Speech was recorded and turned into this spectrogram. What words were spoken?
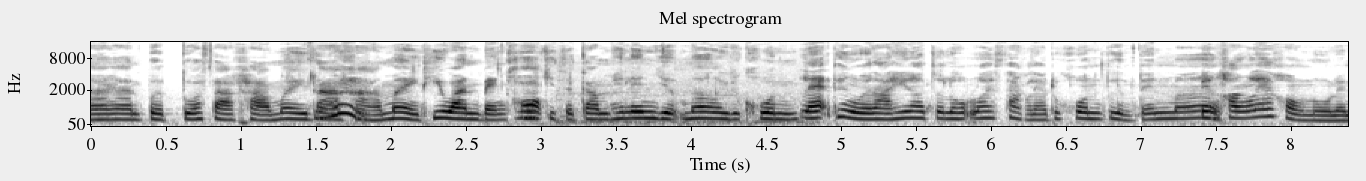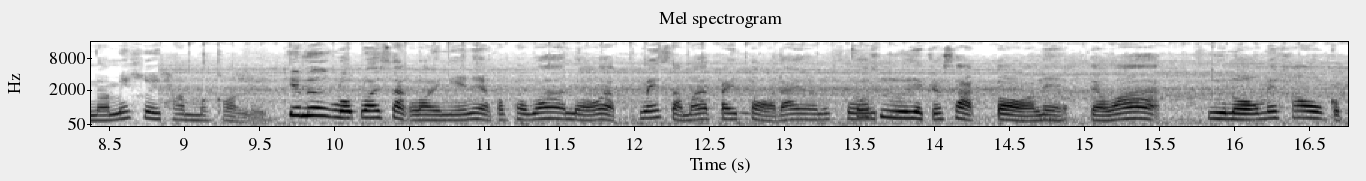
มางานเปิดตัวสาขาใหม่ด้วยสาขาใหม่ที่วันแบงคอกกิจกรรมให้เล่นเยอะมากเลยทุกคน และถึงเวลาที่เราจะลบรอยสักแล้วทุกคนตื่นเต้นมากเป็นครั้งแรกของหนูเลยนะไม่เคยทำมาก่อนเลย ที่เลือกลบรอยสักรอยนี้เนี่ยก็เพราะว่าน้องอะไม่สามารถไปต่อได้นะทุกคนก็คืออยากจะสักต่อแหละแต่ว่า คือน้องไม่เข้ากับ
